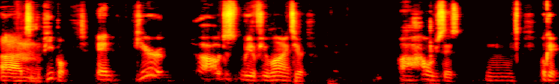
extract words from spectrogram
uh, to Mhm. the people. And here, uh, I'll just read a few lines here. Uh, how would you say this? Mm, okay.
